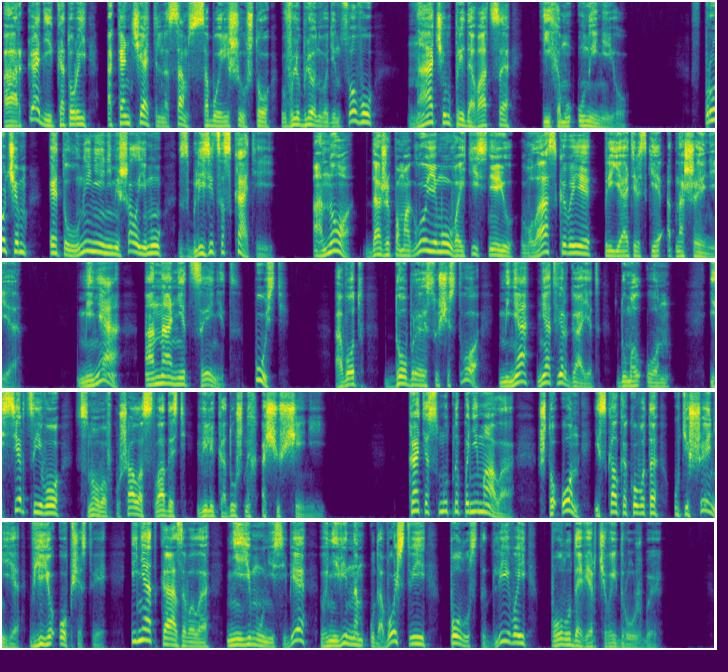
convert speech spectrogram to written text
А Аркадий, который окончательно сам с собой решил, что влюблен в Одинцову, начал предаваться тихому унынию. Впрочем, это уныние не мешало ему сблизиться с Катей. Оно даже помогло ему войти с нею в ласковые приятельские отношения. «Меня она не ценит, пусть. А вот доброе существо меня не отвергает», — думал он и сердце его снова вкушало сладость великодушных ощущений. Катя смутно понимала, что он искал какого-то утешения в ее обществе и не отказывала ни ему, ни себе в невинном удовольствии полустыдливой, полудоверчивой дружбы.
